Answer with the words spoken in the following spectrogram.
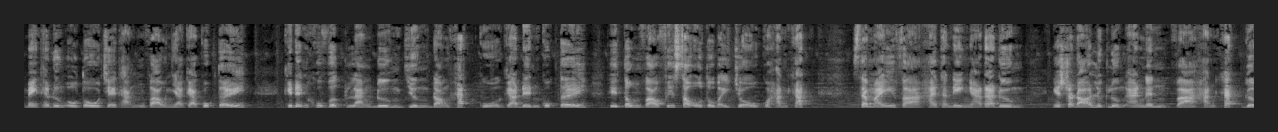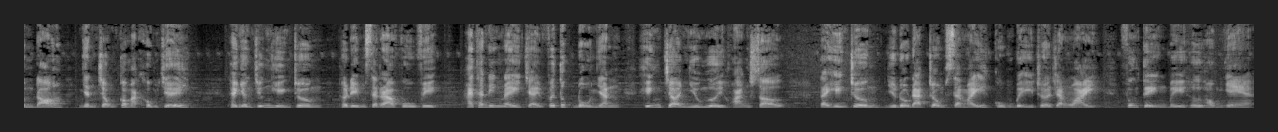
men theo đường ô tô chạy thẳng vào nhà ga quốc tế. Khi đến khu vực làng đường dừng đón khách của ga đến quốc tế thì tông vào phía sau ô tô 7 chỗ của hành khách. Xe máy và hai thanh niên ngã ra đường. Ngay sau đó lực lượng an ninh và hành khách gần đó nhanh chóng có mặt khống chế. Theo nhân chứng hiện trường, thời điểm xảy ra vụ việc, hai thanh niên này chạy với tốc độ nhanh khiến cho nhiều người hoảng sợ. Tại hiện trường, nhiều đồ đạc trong xe máy cũng bị rơi ra ngoài, phương tiện bị hư hỏng nhẹ.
